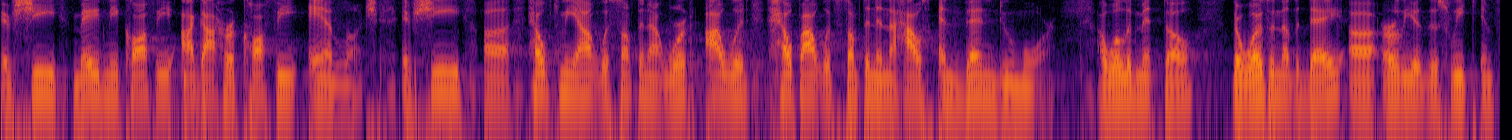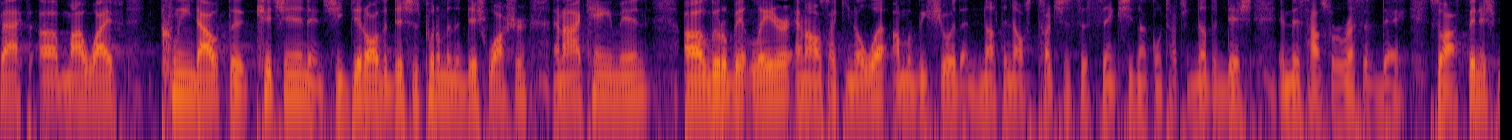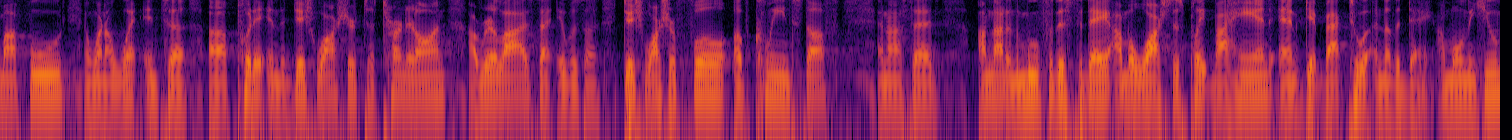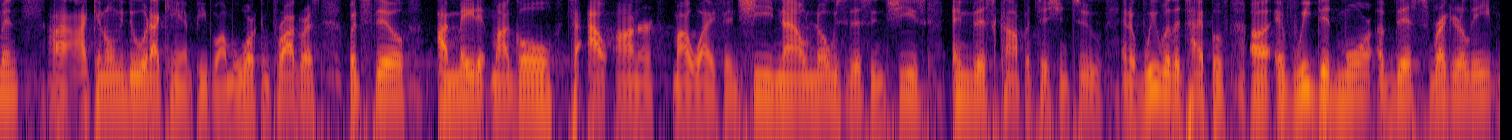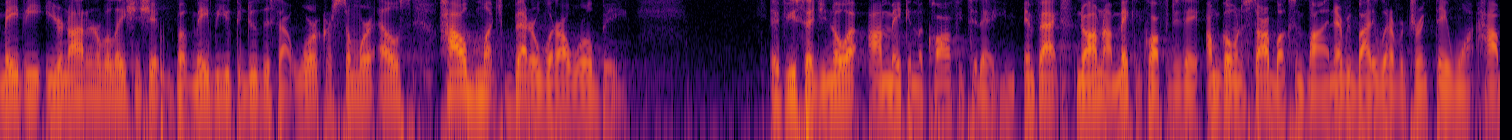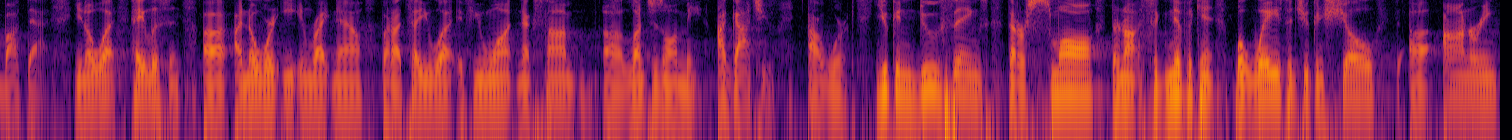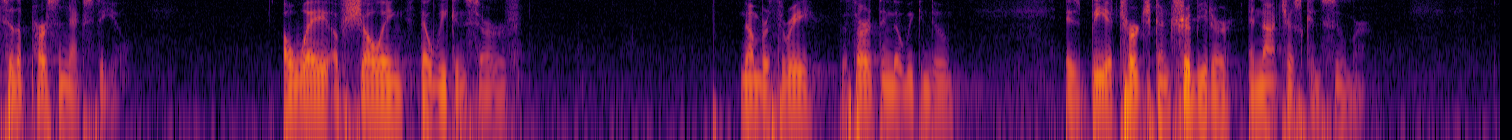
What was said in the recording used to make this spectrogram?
if she made me coffee, I got her coffee and lunch. If she uh, helped me out with something at work, I would help out with something in the house and then do more. I will admit, though, there was another day uh, earlier this week. In fact, uh, my wife cleaned out the kitchen and she did all the dishes, put them in the dishwasher. And I came in a little bit later and I was like, you know what? I'm going to be sure that nothing else touches the sink. She's not going to touch another dish in this house for the rest of the day. So I finished my food and when I went into uh, put it in the dishwasher to turn it on, I realized that it was a dishwasher full of clean stuff. And I said, I'm not in the mood for this today. I'm gonna wash this plate by hand and get back to it another day. I'm only human. I, I, can only do what I can, people. I'm a work in progress, but still, I made it my goal to out honor my wife. And she now knows this and she's in this competition too. And if we were the type of, uh, if we did more of this regularly, maybe you're not in a relationship, but maybe you could do this at work or somewhere else, how much better would our world be? If you said, you know what, I'm making the coffee today. In fact, no, I'm not making coffee today. I'm going to Starbucks and buying everybody whatever drink they want. How about that? You know what? Hey, listen, uh, I know we're eating right now, but I tell you what, if you want, next time, uh, lunch is on me. I got you at work. You can do things that are small, they're not significant, but ways that you can show uh, honoring to the person next to you. A way of showing that we can serve. Number three, the third thing that we can do is be a church contributor and not just consumer.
